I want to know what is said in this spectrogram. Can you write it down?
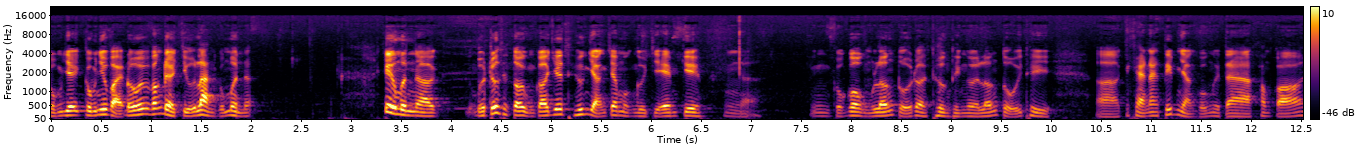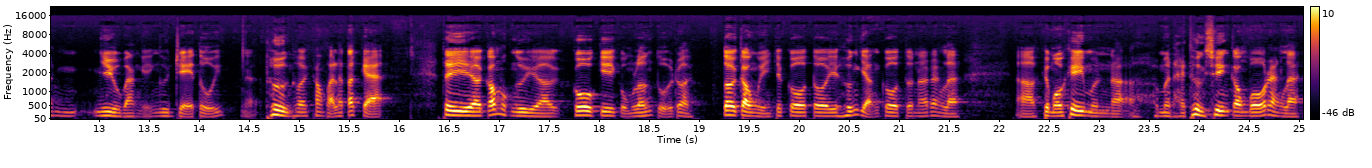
cũng vậy, cũng như vậy đối với vấn đề chữa lành của mình đó. Khi mà mình à, bữa trước thì tôi cũng có giới hướng dẫn cho một người chị em kia ừ, của cô cũng lớn tuổi rồi thường thì người lớn tuổi thì uh, cái khả năng tiếp nhận của người ta không có nhiều bằng những người trẻ tuổi. À, thường thôi không phải là tất cả. Thì uh, có một người uh, cô kia cũng lớn tuổi rồi. Tôi cầu nguyện cho cô tôi hướng dẫn cô tôi nói rằng là uh, khi mỗi khi mình uh, mình hãy thường xuyên công bố rằng là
